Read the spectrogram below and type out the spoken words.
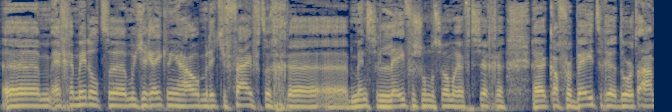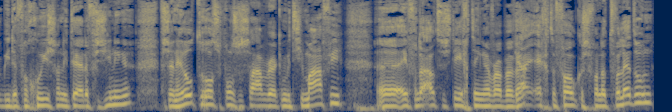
Um, en gemiddeld uh, moet je rekening houden met dat je 50 mensenlevens, om het zo maar even te zeggen, kan verbeteren door het aanbieden van goede sanitaire voorzieningen. We zijn heel trots op onze samenwerking met Simavi, een van de oudste stichtingen, waarbij ja. wij echt de focus van het toilet doen.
